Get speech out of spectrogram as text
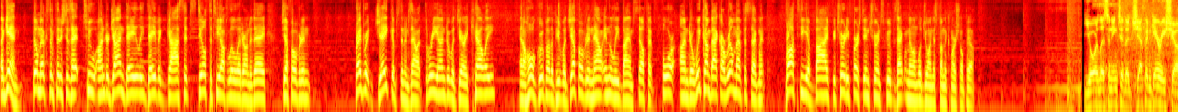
Again, Phil Mickelson finishes at two under. John Daly, David Gossett, still to tee off a little later on today. Jeff Overton. Fredrik Jacobson is now at three under with Jerry Kelly and a whole group of other people. Jeff Overton now in the lead by himself at four under. We come back, our Real Memphis segment, brought to you by Futurity First Insurance Group. Zach McMillan will join us from the commercial appeal. You're listening to The Geoff and Gary Show.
